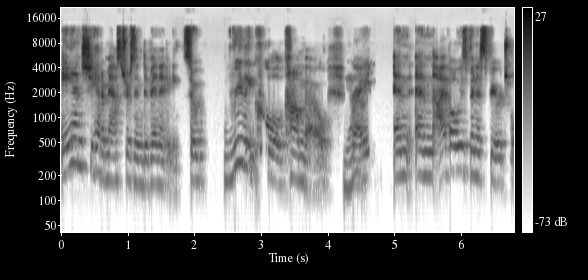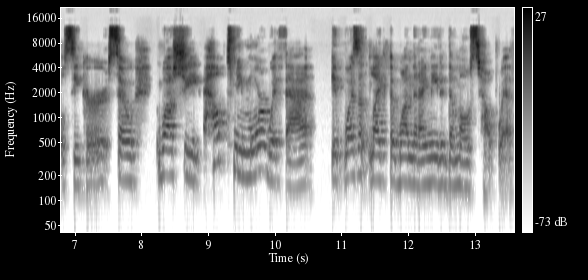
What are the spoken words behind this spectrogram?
and she had a master's in divinity. So really cool combo, Yeah. right? And and I've always been a spiritual seeker. So while she helped me more with that, it wasn't like the one that I needed the most help with.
